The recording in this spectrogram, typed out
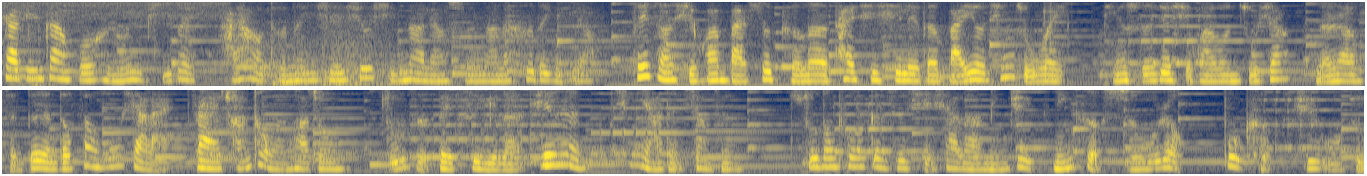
夏天干活很容易疲惫，还好囤了一些休息纳凉时拿来喝的饮料。非常喜欢百事可乐泰气系列的白柚青竹味，平时就喜欢闻竹香，能让整个人都放松下来。在传统文化中，竹子被赐予了坚韧、清雅等象征。苏东坡更是写下了名句：“宁可食无肉。”不可居无竹。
